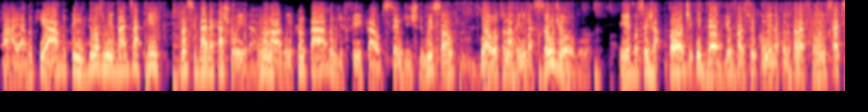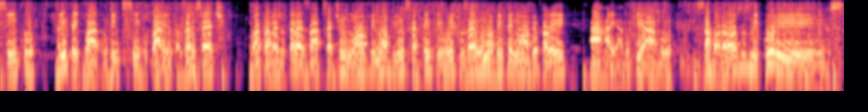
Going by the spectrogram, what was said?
O Arraiado Quiabo tem duas unidades aqui na cidade da Cachoeira. Uma na Lagoa Encantada, onde fica o centro de distribuição, e a outra na Avenida São Diogo. E você já pode e deve fazer sua encomenda pelo telefone 75 34 25 40 07 ou através do Telezap 719 91 78 0199. Eu falei Arraiado Quiabo, saborosos licores.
